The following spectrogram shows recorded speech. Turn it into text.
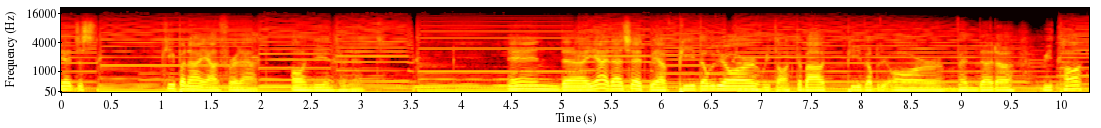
yeah, just keep an eye out for that on the internet. And uh, yeah, that's it. We have PWR. We talked about PWR Vendetta. We talked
